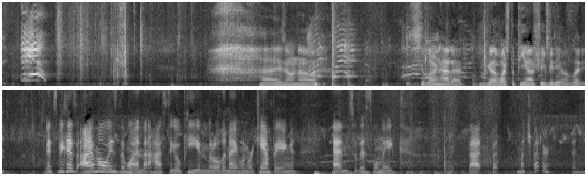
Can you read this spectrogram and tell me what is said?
Ew! I don't know. She learned how to. You gotta watch the pee on a tree video. It's because I'm always the one that has to go pee in the middle of the night when we're camping. And so this will make that but much better. And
